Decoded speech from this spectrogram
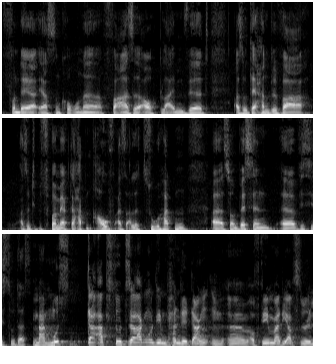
von der ersten Corona-Phase auch bleiben wird. Also der Handel war also die Supermärkte hatten auf, als alle zu hatten. Äh, so ein bisschen, äh, wie siehst du das? Man muss da absolut sagen und dem Handel danken. Äh, auf dem war die absolute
